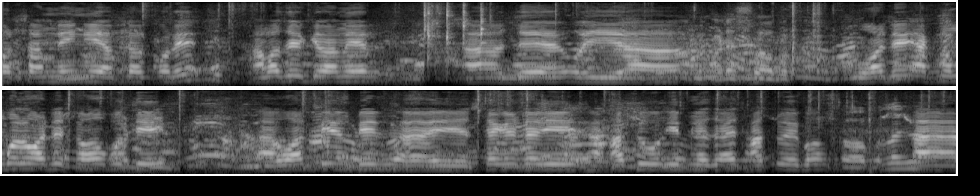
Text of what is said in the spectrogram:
ওর সামনেই নিয়ে আসার পরে আমাদের গ্রামের যে ওই ওয়ার্ডের ওয়ার্ডে এক নম্বর ওয়ার্ডের সভাপতি ওয়ার্ড বিএনপির সেক্রেটারি হাসু ইবনে জায়েদ হাসু এবং আহ,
